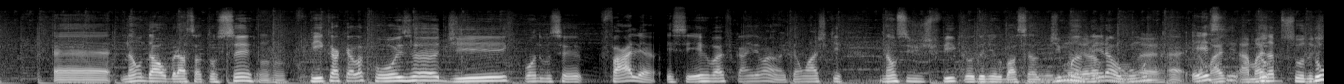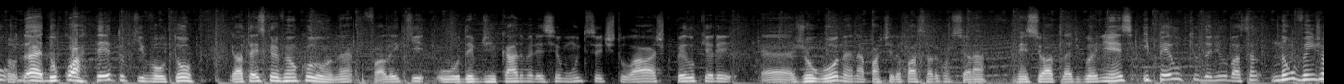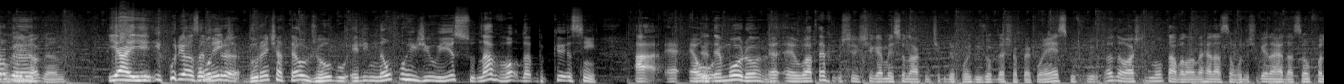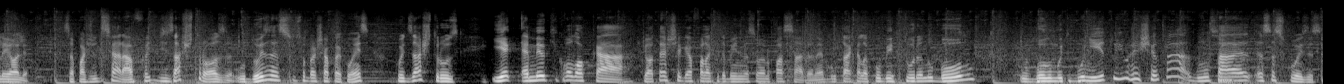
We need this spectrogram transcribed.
é, não dá o braço a torcer, Uhum. fica aquela coisa de quando você falha, esse erro vai ficar ainda maior. Então acho que não se justifica o Danilo Barcelos de, De maneira maneira, alguma, alguma. é. É, A esse mais, a mais do- absurda de do, todas. é, do quarteto que voltou, eu até escrevi uma coluna, né? Falei que o David Ricardo merecia muito ser titular, acho que pelo que ele é, jogou né, na partida passada quando o Ceará venceu o Atlético Goianiense e pelo que o Danilo Barcelos não vem Não vem jogando. jogando. E aí, E, e, curiosamente, contra- durante até o jogo, ele não corrigiu isso na volta. Porque assim, a- é, é o, demorou, né? É, Eu até che- cheguei a mencionar contigo depois do jogo da Chapecoense, que eu fui. Ah, não, acho que não tava lá na redação. Quando eu cheguei na redação, eu falei: olha, essa partida do Ceará foi desastrosa. O 2 a 0 sobre a Chapecoense foi desastroso. E é, é meio que colocar, que eu até cheguei a falar aqui também na semana passada, né? Botar aquela cobertura no bolo, o bolo muito bonito e o recheio tá, não tá essas coisas.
